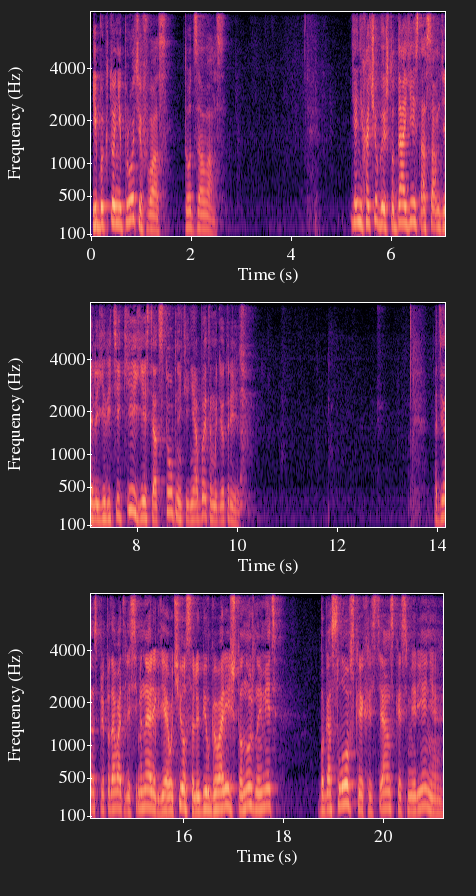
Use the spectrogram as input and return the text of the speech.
ибо кто не против вас, тот за вас. Я не хочу говорить, что да, есть на самом деле еретики, есть отступники, не об этом идет речь. Один из преподавателей семинарии, где я учился, любил говорить, что нужно иметь богословское христианское смирение,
